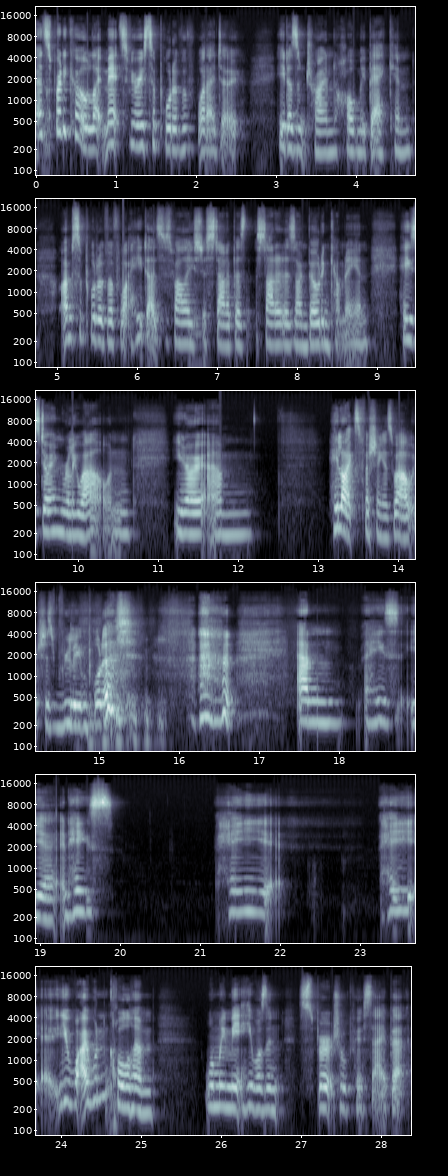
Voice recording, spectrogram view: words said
Uh, it's pretty cool. Like Matt's very supportive of what I do. He doesn't try and hold me back, and I'm supportive of what he does as well. He's mm. just started business, started his own building company, and he's doing really well. And you know, um, he likes fishing as well, which is really important. um, he's yeah, and he's he he you I wouldn't call him when we met he wasn't spiritual per se, but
